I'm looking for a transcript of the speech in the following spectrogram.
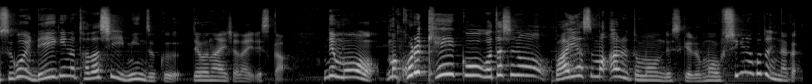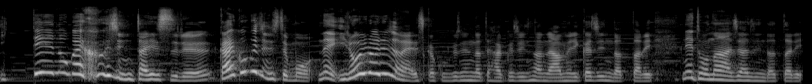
すごい礼儀の正しい民族ではないじゃないですか。でも、まあ、これ傾向私のバイアスもあると思うんですけども不思議なことになんか一定外国人に対する外国人にしてもねいろいろいるじゃないですか。黒人だって白人さんでアメリカ人だったり、ね、東南アジア人だったり。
